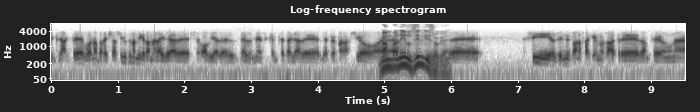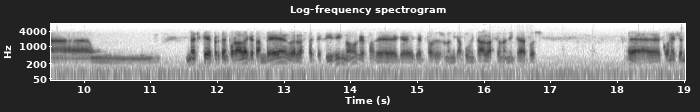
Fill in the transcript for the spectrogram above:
exacte. Bueno, per això ha sigut una mica també la idea de Segovia, del, del mes que hem fet allà de, de preparació. Van venir els indis o què? Eh, sí, els indis van estar aquí amb nosaltres, van fer una, un, més que pretemporada, que també l'aspecte físic, no? que, fa de, que, que et poses una mica puntal, a fer una mica pues, eh, conèixer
